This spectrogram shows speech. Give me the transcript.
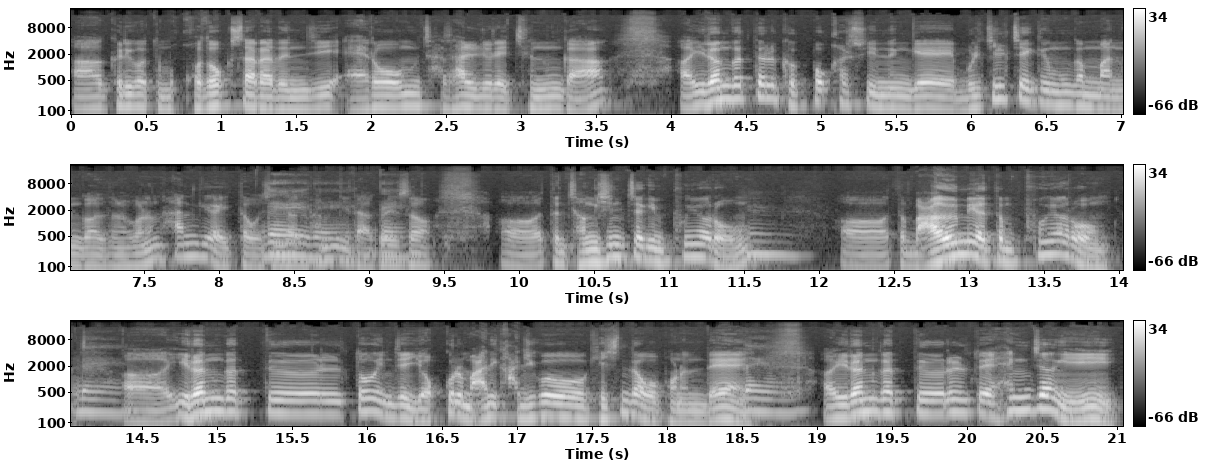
아, 그리고 또 뭐 고독사라든지 애로움, 자살률의 증가, 아, 이런 것들을 극복할 수 있는 게 물질적인 것만 거는 한계가 있다고 네, 생각을 네, 합니다. 네. 그래서 어, 어떤 정신적인 풍요로움, 음, 어, 또 마음의 어떤 풍요로움, 네. 어, 이런 것들도 이제 욕구를 많이 가지고 계신다고 보는데, 네. 어, 이런 것들을 또 행정이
